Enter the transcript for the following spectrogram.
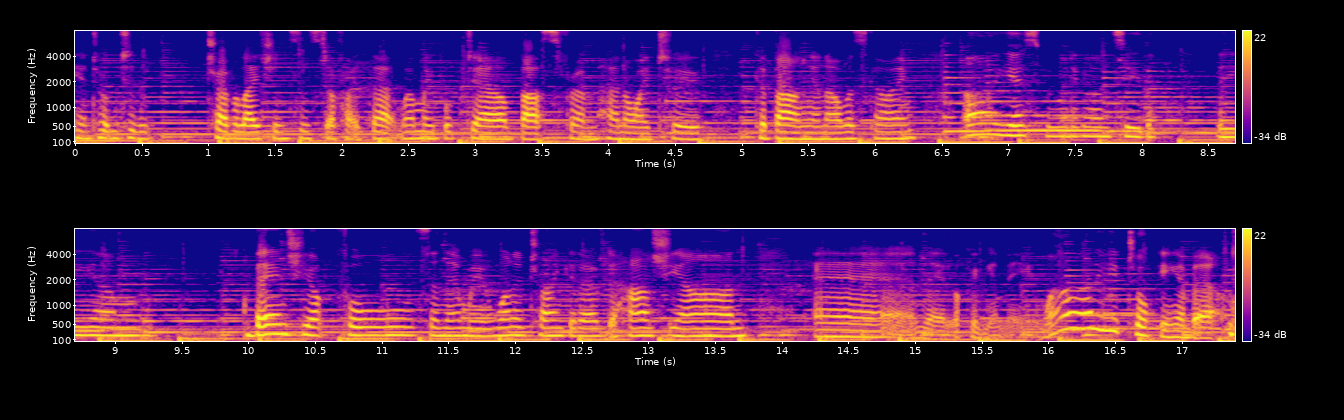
you know, talking to the travel agents and stuff like that when we booked our bus from Hanoi to Kabang and I was going, oh yes, we want to go and see the, the um, Banjiok Falls and then we want to try and get over to Hajian and they're looking at me. What are you talking about?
